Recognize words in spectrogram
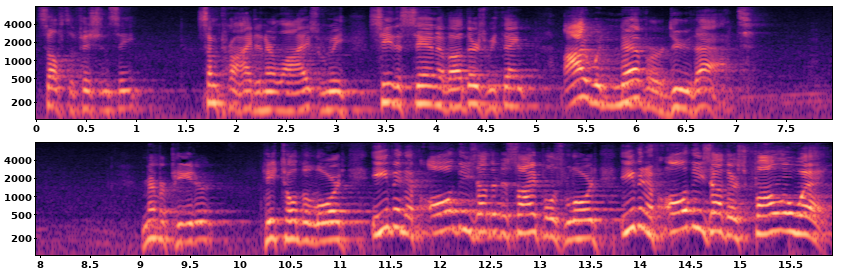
self sufficiency, some pride in our lives. When we see the sin of others, we think, I would never do that. Remember Peter? He told the Lord, even if all these other disciples, Lord, even if all these others fall away,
